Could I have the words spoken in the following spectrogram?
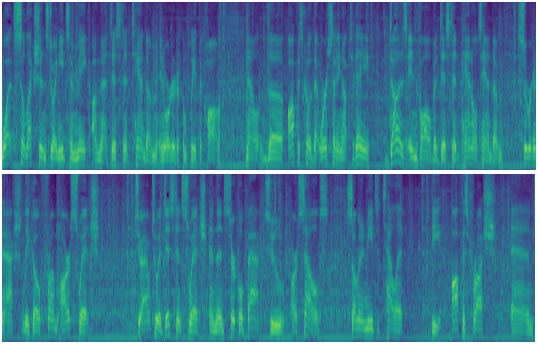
what selections do I need to make on that distant tandem in order to complete the call? Now, the office code that we're setting up today does involve a distant panel tandem, so we're going to actually go from our switch to out to a distant switch and then circle back to ourselves. So I'm going to need to tell it the office brush and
